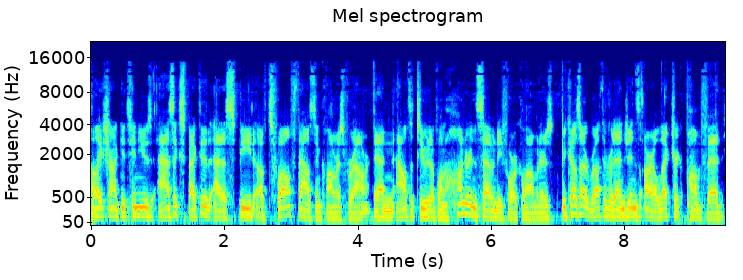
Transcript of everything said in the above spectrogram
Electron continues as expected at a speed of 12,000 kilometers per hour at an altitude of 174 kilometers. Because our Rutherford engines are electric pump fed,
